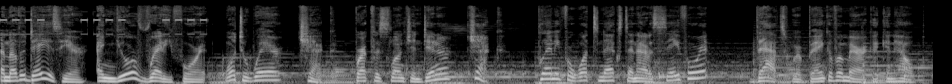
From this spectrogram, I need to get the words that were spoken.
Another day is here, and you're ready for it. What to wear? Check. Breakfast, lunch, and dinner? Check. Planning for what's next and how to save for it? That's where Bank of America can help.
